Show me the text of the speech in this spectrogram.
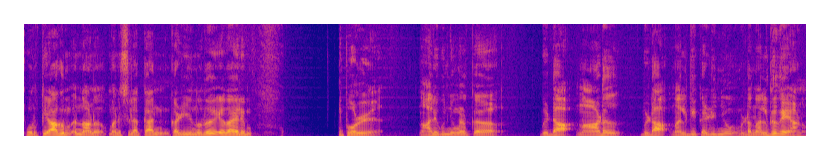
പൂർത്തിയാകും എന്നാണ് മനസ്സിലാക്കാൻ കഴിയുന്നത്. ഏതായാലും ഇപ്പോൾ നാല് കുഞ്ഞുങ്ങൾക്ക് വിട നാട് വിട നൽകിക്കഴിഞ്ഞു വിട നൽകുകയാണ്.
